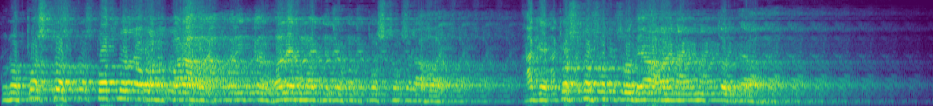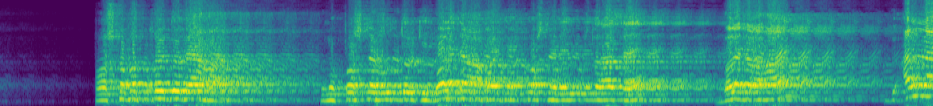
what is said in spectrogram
কোন প্রশ্ন পত্র যখন করা হয়, পরীক্ষার হলের মধ্যে যখন প্রশ্ন করা হয়, আগে প্রশ্নপত্র দেওয়া হয় নাকি উত্তর দেওয়া হয়? প্রশ্নপত্রই তো দেওয়া হয়। কোন প্রশ্নের উত্তর কি বলে দেওয়া হয়? যে প্রশ্নের উত্তর আছে, বলে দেওয়া হয়। আল্লাহ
